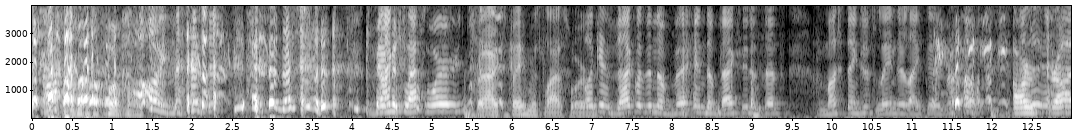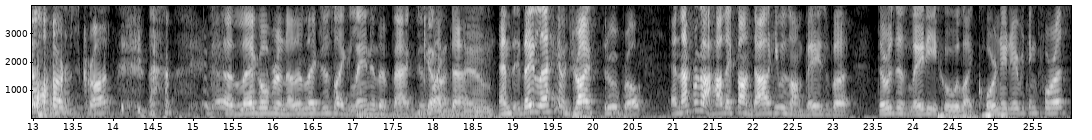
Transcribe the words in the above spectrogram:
oh man, That's famous last words. Facts, famous last words. fucking Zach was in the ba- in the backseat of Seth's Mustang, just laying there like this, bro. Arms crossed. arms crossed, a leg over another leg, just like laying in the back, just like that. Goddamn. And they let him drive through, bro. And I forgot how they found out he was on base, but there was this lady who like coordinated everything for us,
